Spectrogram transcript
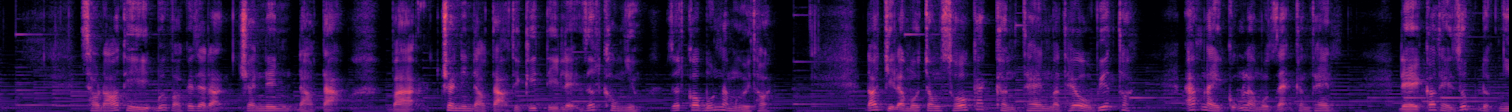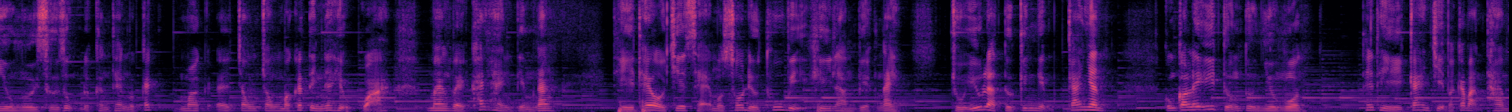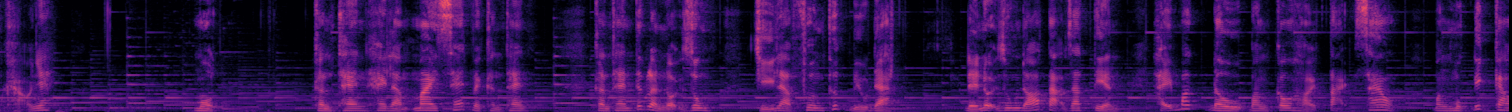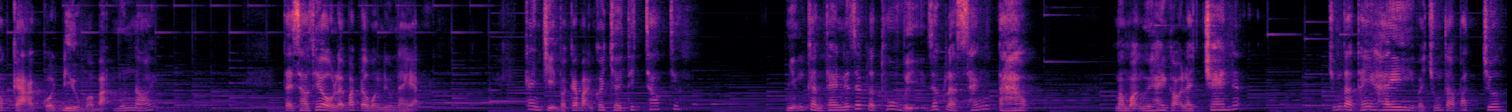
Sau đó thì bước vào cái giai đoạn training đào tạo và training đào tạo thì cái tỷ lệ rất không nhiều, rất có 4 năm người thôi. Đó chỉ là một trong số các content mà Theo viết thôi. App này cũng là một dạng content để có thể giúp được nhiều người sử dụng được content một cách trong trong marketing nó hiệu quả mang về khách hàng tiềm năng thì theo chia sẻ một số điều thú vị khi làm việc này, chủ yếu là từ kinh nghiệm cá nhân, cũng có lấy ý tưởng từ nhiều nguồn. Thế thì các anh chị và các bạn tham khảo nhé. Một, content hay là mindset về content? Content tức là nội dung, chỉ là phương thức biểu đạt. Để nội dung đó tạo ra tiền, hãy bắt đầu bằng câu hỏi tại sao, bằng mục đích cao cả của điều mà bạn muốn nói. Tại sao thế lại bắt đầu bằng điều này ạ? Các anh chị và các bạn có chơi tiktok chứ? Những content nó rất là thú vị, rất là sáng tạo, mà mọi người hay gọi là trend á. Chúng ta thấy hay và chúng ta bắt trước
